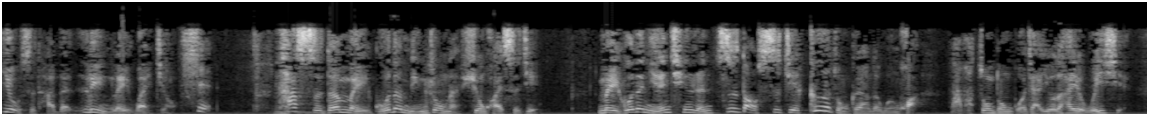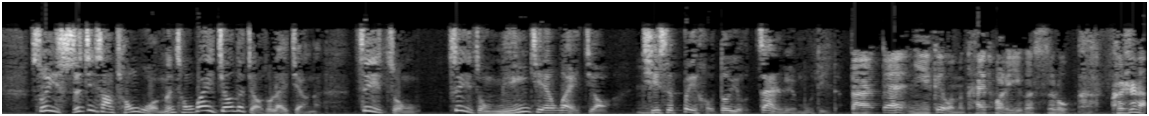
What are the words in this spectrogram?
又是他的另类外交。是，它使得美国的民众呢胸怀世界，美国的年轻人知道世界各种各样的文化，哪怕中东国家有的还有危险。所以实际上从我们从外交的角度来讲呢，这种这种民间外交。其实背后都有战略目的的。但但你给我们开拓了一个思路啊。可是呢，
